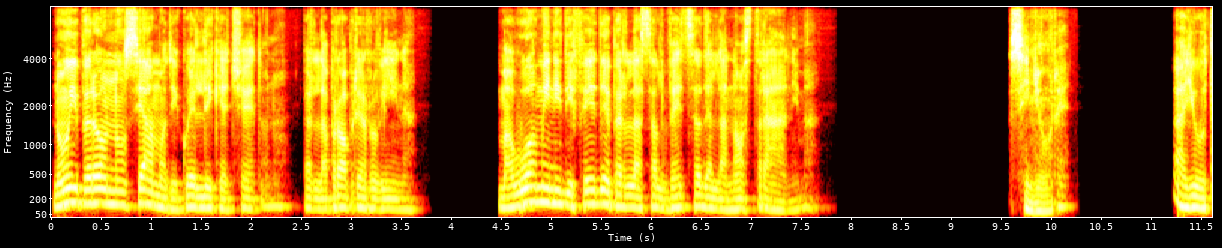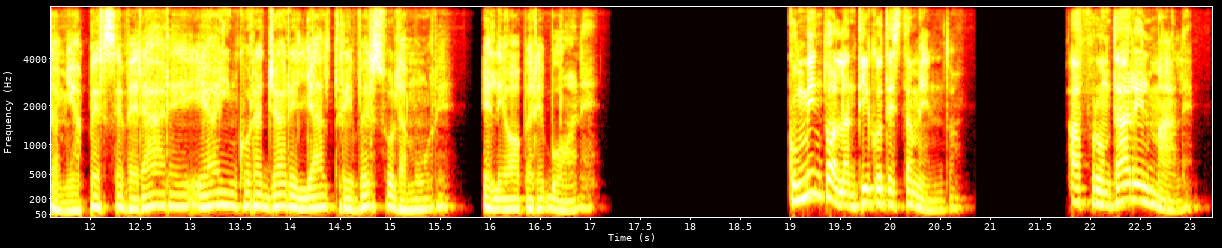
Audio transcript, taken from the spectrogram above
Noi però non siamo di quelli che cedono per la propria rovina, ma uomini di fede per la salvezza della nostra anima. Signore, aiutami a perseverare e a incoraggiare gli altri verso l'amore e le opere buone. Commento all'Antico Testamento. Affrontare il male.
